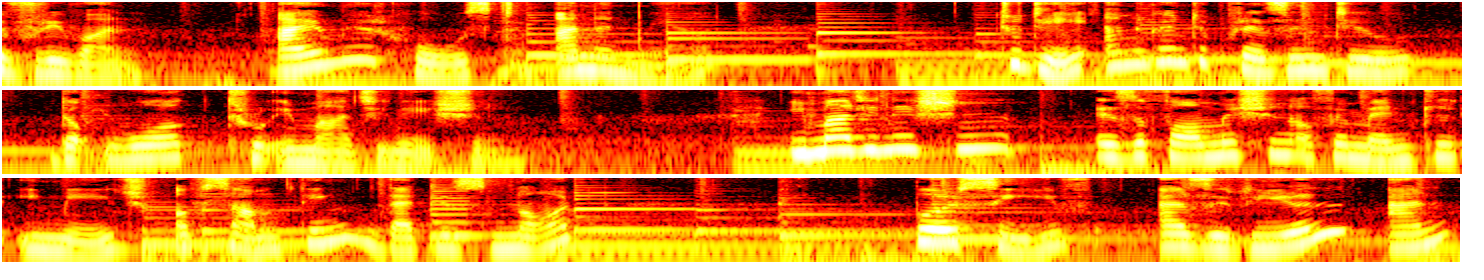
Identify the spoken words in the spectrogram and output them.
everyone. I am your host Ananya. Today I'm going to present you the work through imagination. Imagination is the formation of a mental image of something that is not perceived as real and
